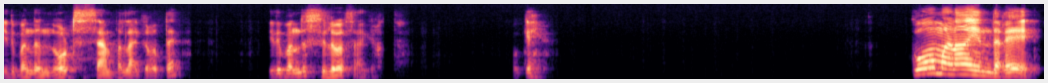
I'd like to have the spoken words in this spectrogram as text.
ಇದು ಬಂದು ನೋಟ್ಸ್ ಸ್ಯಾಂಪಲ್ ಆಗಿರುತ್ತೆ. ಇದು ಬಂದು ಸಿಲೆಬಸ್ ಆಗಿರುತ್ತೆ. ಓಕೆ? ಕೋಮಣ ಎಂದರೆ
